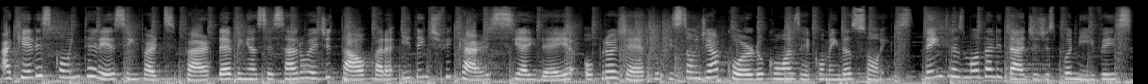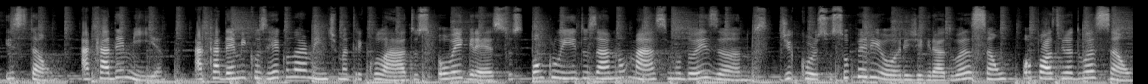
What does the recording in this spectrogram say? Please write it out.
Aqueles com interesse em participar devem acessar o edital para identificar se a ideia ou projeto estão de acordo com as recomendações. Dentre as modalidades disponíveis estão academia, acadêmicos regularmente matriculados ou egressos, concluídos há no máximo dois anos, de cursos superiores de graduação ou pós-graduação,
